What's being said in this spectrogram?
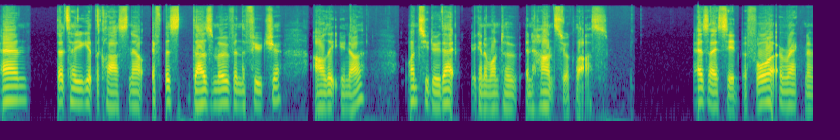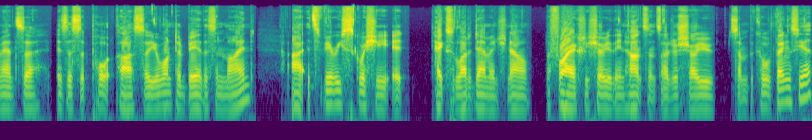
and that's how you get the class. Now if this does move in the future I'll let you know. Once you do that you're going to want to enhance your class. As I said before Arachnomancer is a support class so you'll want to bear this in mind. Uh, it's very squishy, it takes a lot of damage. Now before I actually show you the enhancements I'll just show you some of the cool things here.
